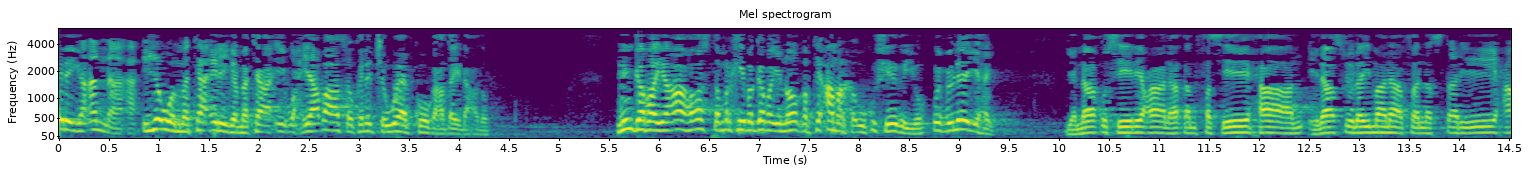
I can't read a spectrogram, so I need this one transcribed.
ereyga anna iyo wa mataa ereyga mataa waxyaabahaasoo kale jawaabkooga hadday dhacdo nin gabaya ah hoosta markiiba gabay inoo qabtay amarka uu ku sheegayo wuxuu leeyahay yanaaqu siiri caanaqan fasiixan ilaa sulaymana fanastariixa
